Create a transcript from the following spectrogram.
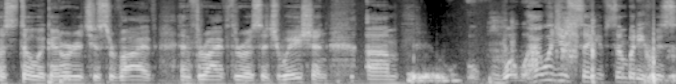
a stoic in order to survive and thrive through a situation, um, what, how would you say if somebody who is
